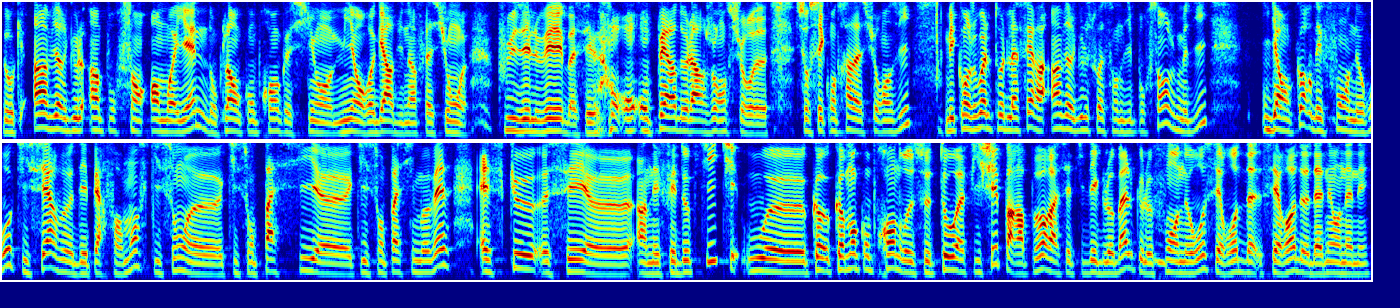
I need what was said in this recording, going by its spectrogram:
Donc, 1,1% en moyenne. Donc là, on comprend que si on met en regard d'une inflation plus élevée, bah, on, perd de l'argent sur, sur ces contrats d'assurance vie. Mais quand je vois le taux de l'affaire à 1,70%, je me dis, il y a encore des fonds en euros qui servent des performances qui sont sont pas si sont pas si mauvaises. Est-ce que euh, c'est un effet d'optique ou comment comprendre ce taux affiché par rapport à cette idée globale que le fonds en euros s'érode d'année en année?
